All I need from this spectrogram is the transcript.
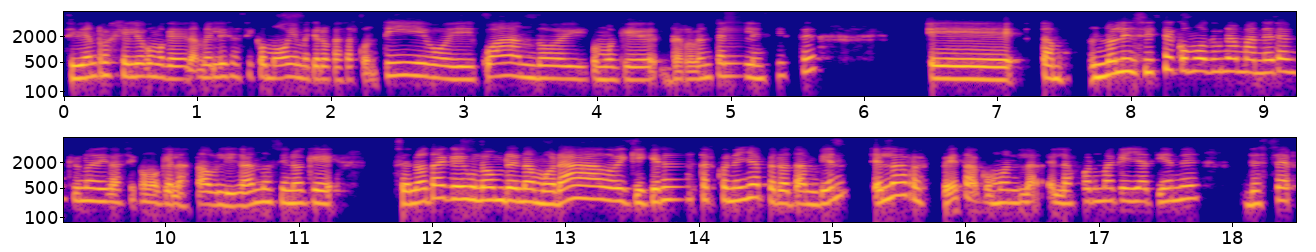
si bien Rogelio como que también le dice así como, oye, me quiero casar contigo, y cuándo, y como que de repente le insiste, eh, no le insiste como de una manera en que uno diga así como que la está obligando, sino que se nota que es un hombre enamorado y que quiere estar con ella, pero también él la respeta como en la, en la forma que ella tiene de ser.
